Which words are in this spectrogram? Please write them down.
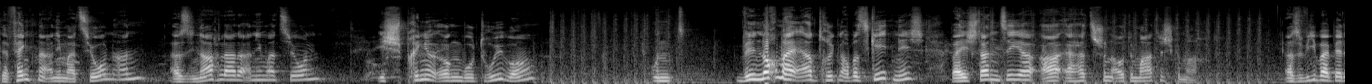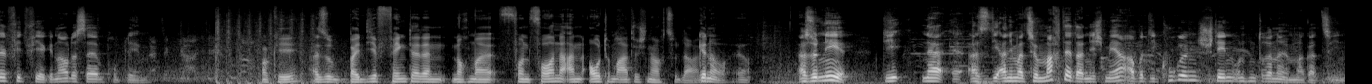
der fängt eine Animation an, also die Nachladeanimation. Ich springe irgendwo drüber und will nochmal R drücken, aber es geht nicht, weil ich dann sehe, ah, er hat es schon automatisch gemacht. Also wie bei Battlefield 4, genau dasselbe Problem. Okay, also bei dir fängt er dann nochmal von vorne an automatisch nachzuladen. Genau, ja. Also nee, die, na, also die Animation macht er dann nicht mehr, aber die Kugeln stehen unten drin im Magazin.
